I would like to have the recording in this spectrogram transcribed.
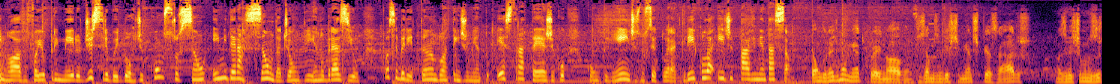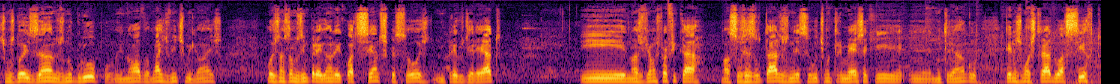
Inova foi o primeiro distribuidor de construção e mineração da John Deere no Brasil, possibilitando um atendimento estratégico com clientes no setor agrícola e de pavimentação. É um grande momento para a Inova. Fizemos investimentos pesados. Nós investimos nos últimos dois anos no grupo Inova mais de 20 milhões. Hoje nós estamos empregando aí 400 pessoas, emprego direto. E nós viemos para ficar. Nossos resultados nesse último trimestre aqui no Triângulo têm nos mostrado o acerto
